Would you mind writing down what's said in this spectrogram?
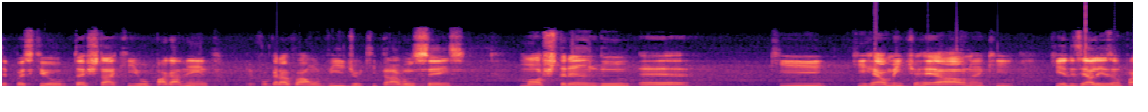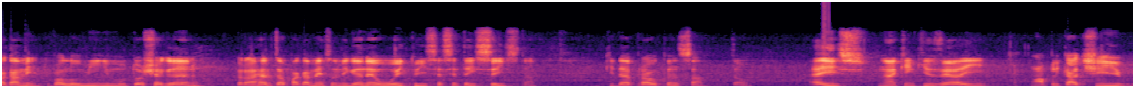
Depois que eu testar aqui o pagamento, eu vou gravar um vídeo aqui para vocês mostrando é, que, que realmente é real, né? Que, que eles realizam o pagamento. O valor mínimo, estou chegando para realizar o pagamento, se não me engano, é 8,66, tá? Que dá para alcançar. Então, é isso, né? Quem quiser aí um aplicativo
